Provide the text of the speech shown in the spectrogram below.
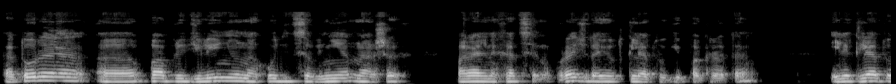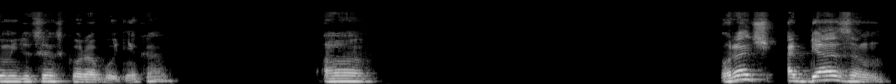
которая э, по определению находится вне наших моральных оценок. Врач дает клятву Гиппократа или клятву медицинского работника, а врач обязан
